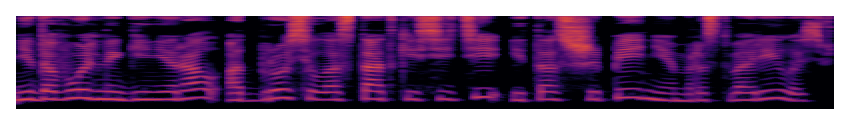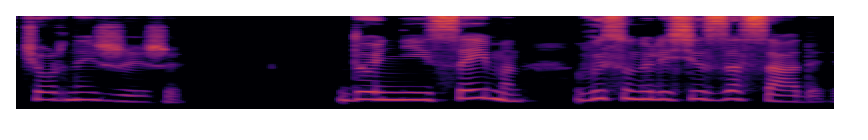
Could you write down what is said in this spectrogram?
недовольный генерал отбросил остатки сети, и та с шипением растворилась в черной жиже. Донни и Сеймон высунулись из засады,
